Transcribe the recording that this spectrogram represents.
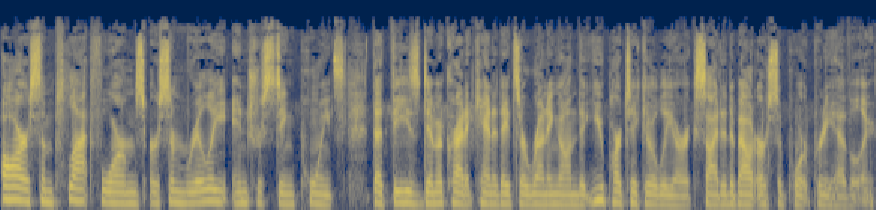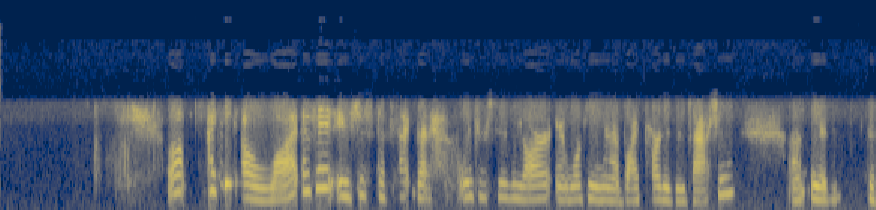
are some platforms or some really interesting points that these Democratic candidates are running on that you particularly are excited about or support pretty heavily? Well, I think a lot of it is just the fact that how interested we are in working in a bipartisan fashion. Um, you know, this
